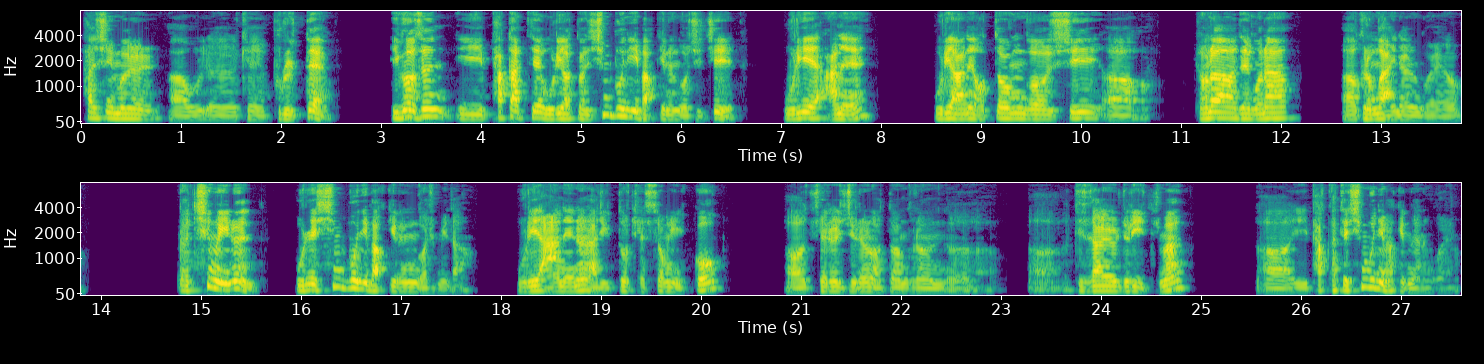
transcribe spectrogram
하심을 어, 이렇게 부를 때 이것은 이 바깥에 우리 어떤 신분이 바뀌는 것이지 우리의 안에 우리 안에 어떤 것이 어, 변화되거나 어, 그런 거 아니라는 거예요. 그러니까 칭의는 우리의 신분이 바뀌는 것입니다. 우리 안에는 아직도 죄성이 있고 어, 죄를 지르는 어떤 그런 어, 어, 디자이어들이 있지만 어, 이 바깥의 신분이 바뀐다는 거예요.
